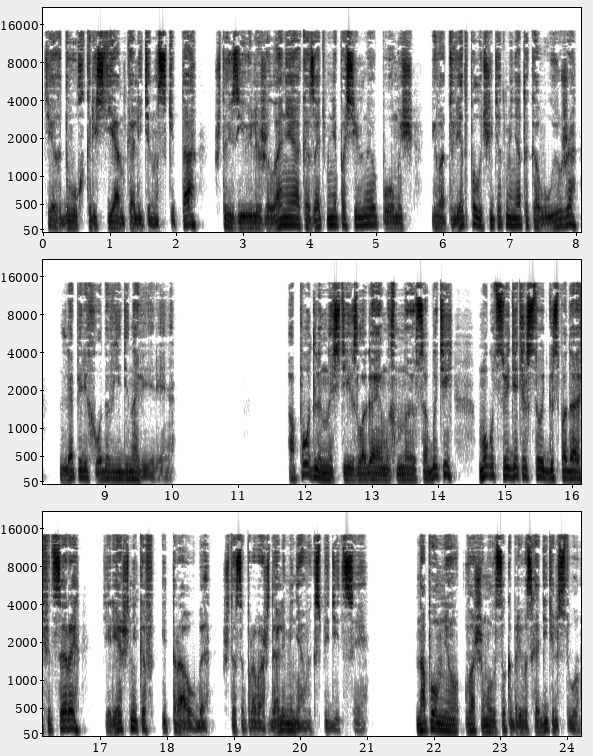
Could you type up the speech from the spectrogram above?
тех двух крестьян Калитина-Скита, что изъявили желание оказать мне посильную помощь и в ответ получить от меня таковую же для перехода в единоверие. О подлинности излагаемых мною событий могут свидетельствовать господа офицеры Терешников и Траубе, что сопровождали меня в экспедиции. Напомню вашему высокопревосходительству,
